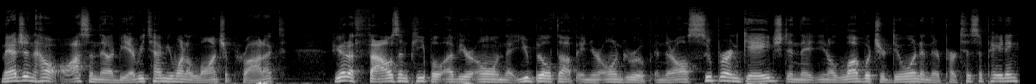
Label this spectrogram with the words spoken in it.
imagine how awesome that would be every time you want to launch a product. If you had a thousand people of your own that you built up in your own group and they're all super engaged and they, you know, love what you're doing and they're participating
